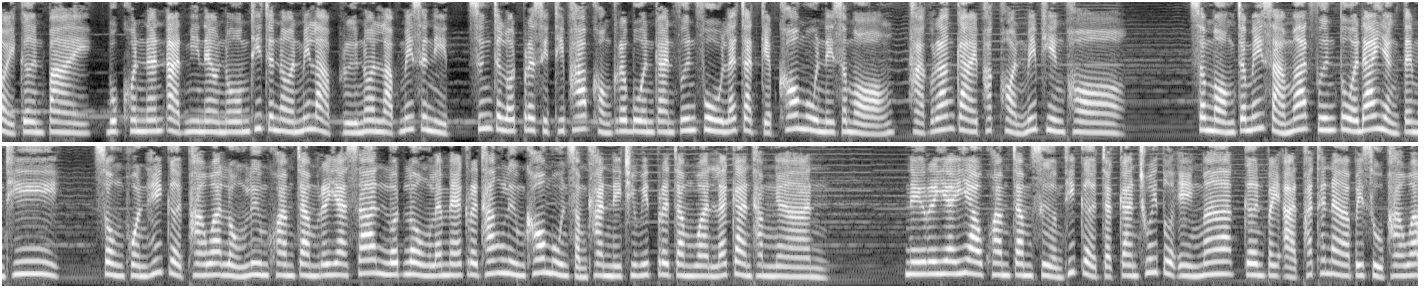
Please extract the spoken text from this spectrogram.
บ่อยเกินไป บุคคลนั้นอาจมีแนวโน้มที่จะนอนไม่หลับหรือนอนหลับไม่สนิท ซึ่งจะลดประสิทธิภาพของกระบวนการฟื้นฟูและจัดเก็บข้อมูลในสมอง หากร่างกายพักผ่อนไม่เพียงพอ สมองจะไม่สามารถฟื้นตัวได้อย่างเต็มที่ ส่งผลให้เกิดภาวะหลงลืมความจำระยะสั้นลดลงและแม้กระทั่งลืมข้อมูลสำคัญในชีวิตประจำวันและการทำงาน ในระยะยาวความจำเสื่อมที่เกิดจากการช่วยตัวเองมาก เกินไปอาจพัฒนาไปสู่ภาวะ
